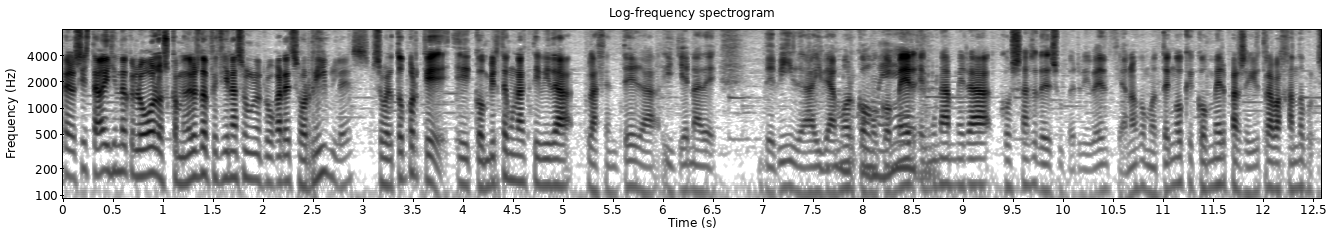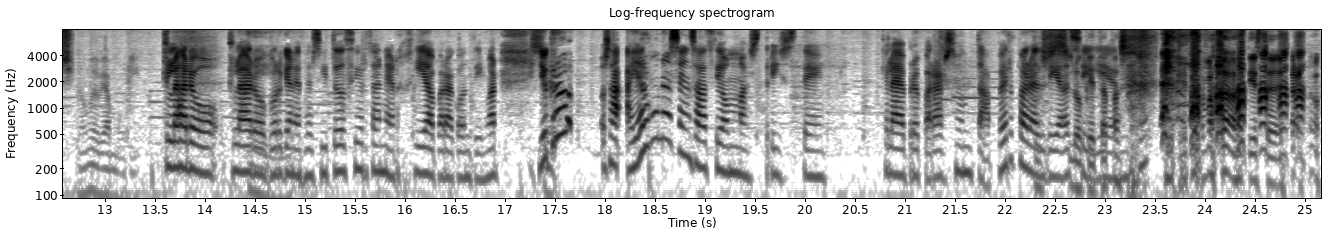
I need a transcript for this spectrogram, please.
pero sí, estaba diciendo que luego los comedores de oficina son unos lugares horribles, sobre todo porque eh, convierten una actividad placentera y llena de, de vida y de amor, como comer Comer. en una mera cosa de supervivencia, ¿no? Como tengo que comer para seguir trabajando porque si no me voy a morir. Claro, claro, Y- porque necesito cierta energía para continuar. Sí. Yo creo, o sea, ¿hay alguna sensación más triste que la de prepararse un tupper para el Pues día lo que siguiente? te lo que te ha pasado a ti este verano.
